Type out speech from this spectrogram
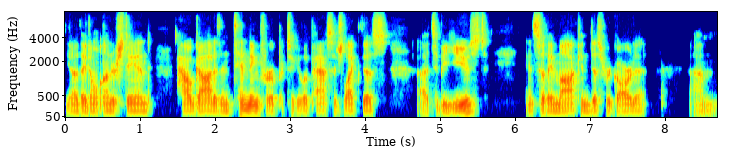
You know, they don't understand how God is intending for a particular passage like this uh, to be used. And so they mock and disregard it. Um,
